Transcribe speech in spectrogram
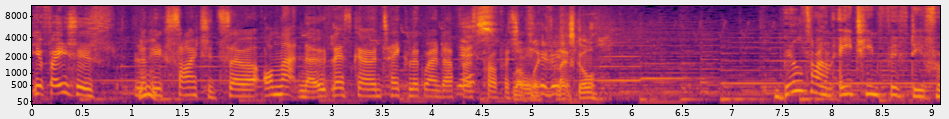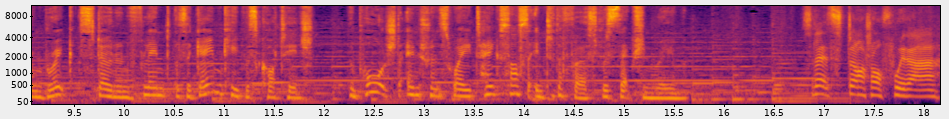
Your face is looking excited. So, uh, on that note, let's go and take a look around our Yes. first property. Lovely. Let's go. Built around 1850 from brick, stone, and flint as a gamekeeper's cottage, the porched entranceway takes us into the first reception room. So let's start off with our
